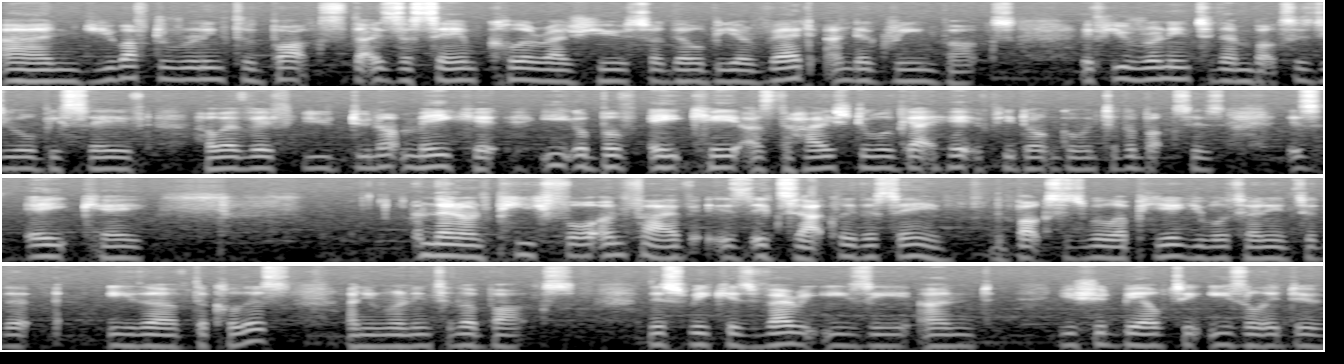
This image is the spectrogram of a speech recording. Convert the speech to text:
And you have to run into the box that is the same colour as you, so there will be a red and a green box. If you run into them boxes you will be saved. However, if you do not make it, eat above 8k as the highest you will get hit if you don't go into the boxes is 8k. And then on P4 and 5 is exactly the same. The boxes will appear, you will turn into the either of the colors and you run into the box. This week is very easy and you should be able to easily do.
